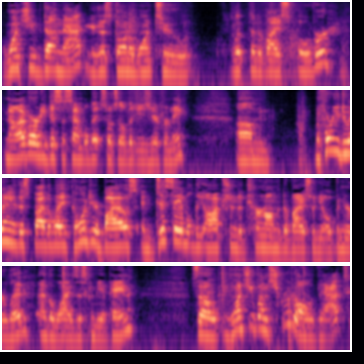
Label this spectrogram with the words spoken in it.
Once you've done that, you're just going to want to flip the device over. Now, I've already disassembled it, so it's a little bit easier for me. Um, before you do any of this, by the way, go into your BIOS and disable the option to turn on the device when you open your lid. Otherwise, this can be a pain. So once you've unscrewed all of that,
